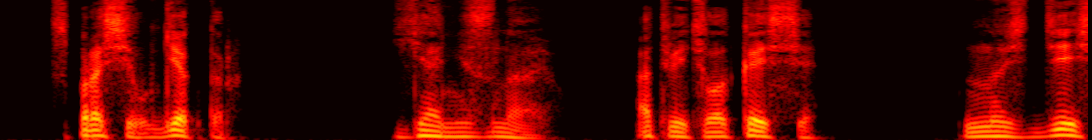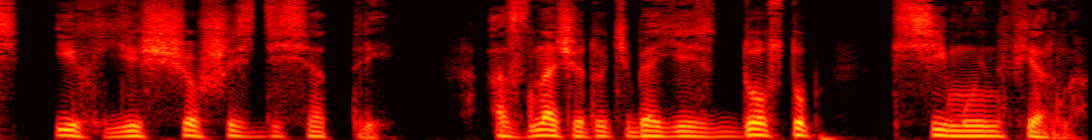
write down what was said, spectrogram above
— спросил Гектор. — Я не знаю, — ответила Кэсси. — Но здесь их еще шестьдесят три, а значит, у тебя есть доступ к Симу Инферно.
